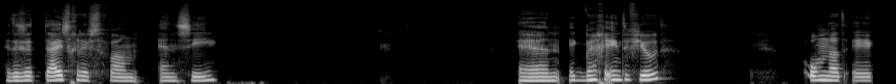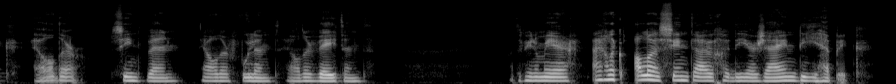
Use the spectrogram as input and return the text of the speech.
Het is het tijdschrift van NC. En ik ben geïnterviewd omdat ik helderziend ben helder voelend, helder wetend. Wat heb je nog meer? Eigenlijk alle zintuigen die er zijn, die heb ik.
